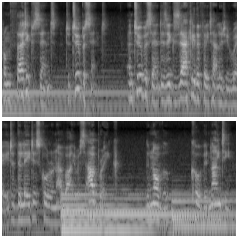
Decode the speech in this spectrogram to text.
from 30% to 2%. And 2% is exactly the fatality rate of the latest coronavirus outbreak the novel COVID 19.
